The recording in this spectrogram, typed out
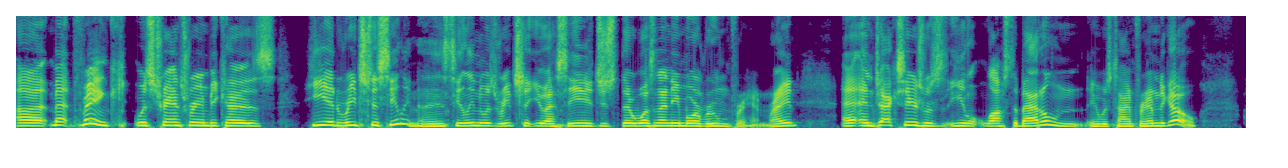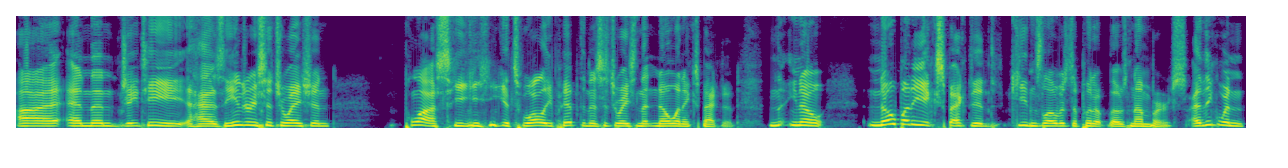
Uh, Matt Fink was transferring because he had reached his ceiling, and his ceiling was reached at USC. It just there wasn't any more room for him, right? And, and Jack Sears was he lost the battle, and it was time for him to go. Uh, and then JT has the injury situation. Plus, he, he gets Wally pipped in a situation that no one expected. N- you know, nobody expected Kedon Slovis to put up those numbers. I think when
